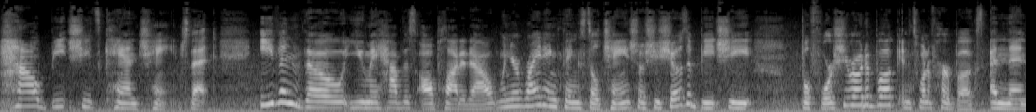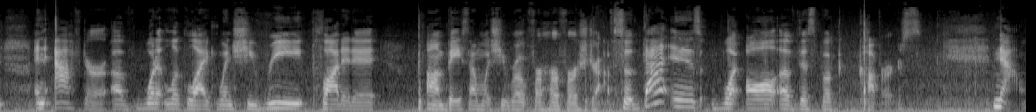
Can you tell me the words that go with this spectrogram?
how beat sheets can change. That even though you may have this all plotted out, when you're writing things still change. So she shows a beat sheet before she wrote a book, and it's one of her books, and then an after of what it looked like when she re-plotted it um, based on what she wrote for her first draft. So that is what all of this book covers. Now,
